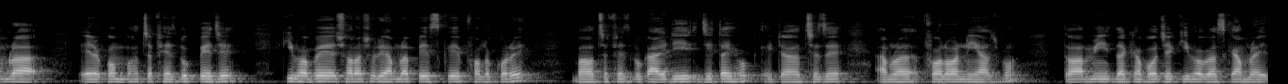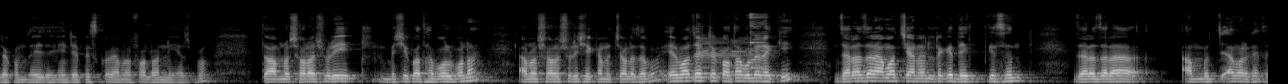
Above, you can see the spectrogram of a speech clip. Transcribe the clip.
আমরা এরকম হচ্ছে ফেসবুক পেজে কীভাবে সরাসরি আমরা পেজকে ফলো করে বা হচ্ছে ফেসবুক আইডি যেটাই হোক, এটা হচ্ছে যে আমরা ফলোয়ার নিয়ে আসব। তো আমি দেখাবো যে কীভাবে আজকে আমরা এরকম ইন্টারফেস করে আমরা ফলোয়ার নিয়ে আসব। তো আমরা সরাসরি বেশি কথা বলব না, আমরা সরাসরি সেখানে চলে যাব। এর মাঝে একটা কথা বলে রাখি, যারা যারা আমার চ্যানেলটাকে দেখতেছেন, যারা যারা আমার কাছে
